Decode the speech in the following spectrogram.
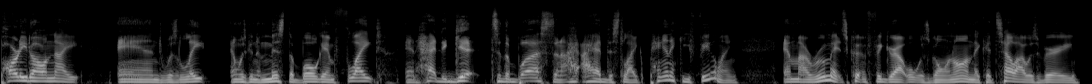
partied all night and was late and was going to miss the bowl game flight and had to get to the bus. And I, I, had this like panicky feeling. And my roommates couldn't figure out what was going on. They could tell I was very,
